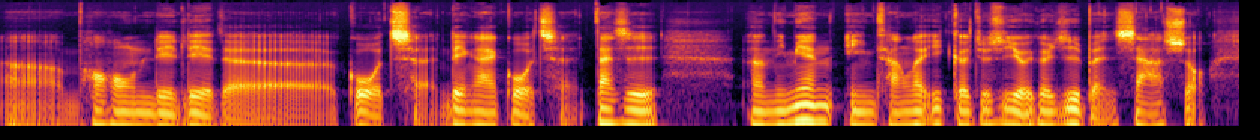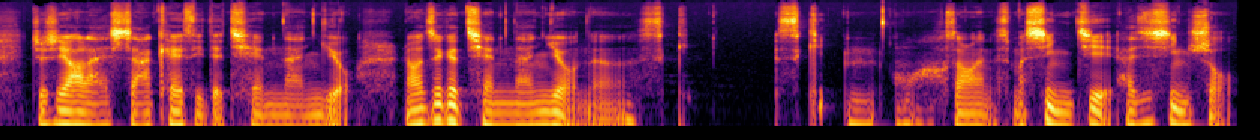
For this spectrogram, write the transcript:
呃轰轰烈烈的过程，恋爱过程。但是，嗯，里面隐藏了一个，就是有一个日本杀手，就是要来杀 Casey 的前男友。然后这个前男友呢，ski，ski，嗯，哇，sorry，什么信介还是信手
